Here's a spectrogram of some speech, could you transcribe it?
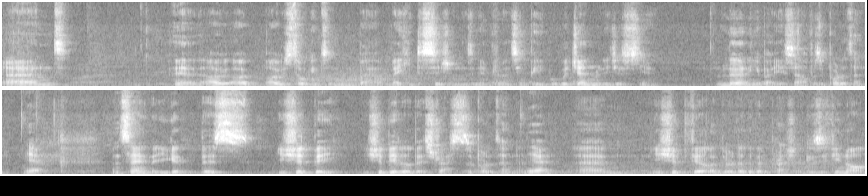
And yeah, I, I, I was talking to them about making decisions and influencing people, but generally just you know, learning about yourself as a product owner Yeah. and saying that you get this, you should be, you should be a little bit stressed as a product owner. Yeah. Um, you should feel under a little bit of pressure because if you're not,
